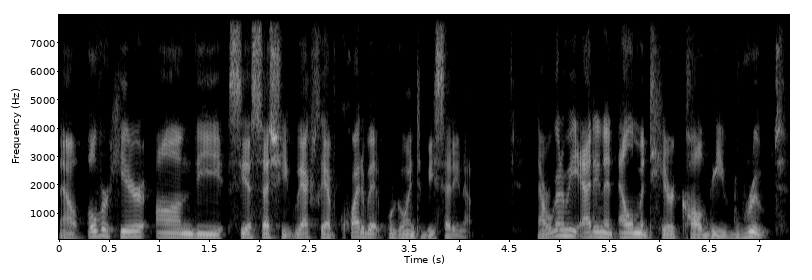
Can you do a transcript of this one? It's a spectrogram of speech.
Now, over here on the CSS sheet, we actually have quite a bit we're going to be setting up. Now, we're going to be adding an element here called the root.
